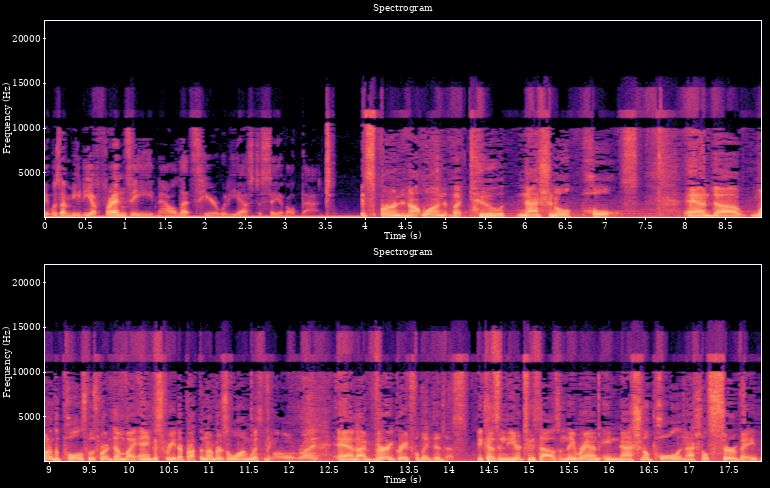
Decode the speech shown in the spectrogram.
it was a media frenzy. Now let's hear what he has to say about that. It spurned not one, but two national polls. And uh, one of the polls was done by Angus Reid. I brought the numbers along with me. All right. And I'm very grateful they did this because in the year 2000, they ran a national poll, a national survey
